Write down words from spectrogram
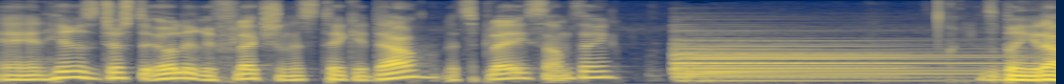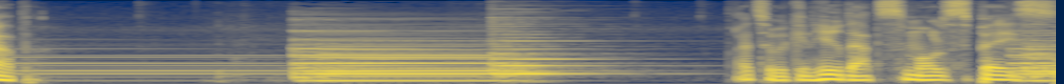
And here is just the early reflection. Let's take it down. Let's play something. Let's bring it up. Right, so we can hear that small space.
